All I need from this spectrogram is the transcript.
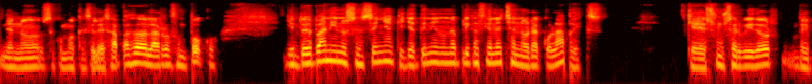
ya, no sé, como que se les ha pasado el arroz un poco. Y entonces van y nos enseñan que ya tenían una aplicación hecha en Oracle Apex que es un servidor de,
